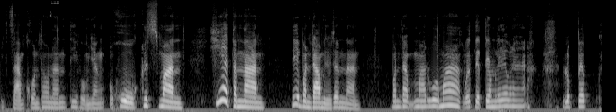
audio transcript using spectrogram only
อีกสามคนเท่านั้นที่ผมยัง โอ้โหคริสมันเชี่ยตำนานนี่บอลดำอยู่ตำนานบอลดำมารัวมากแล้วเตะเต็มแล้วนะฮะลบแป๊บโอเค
